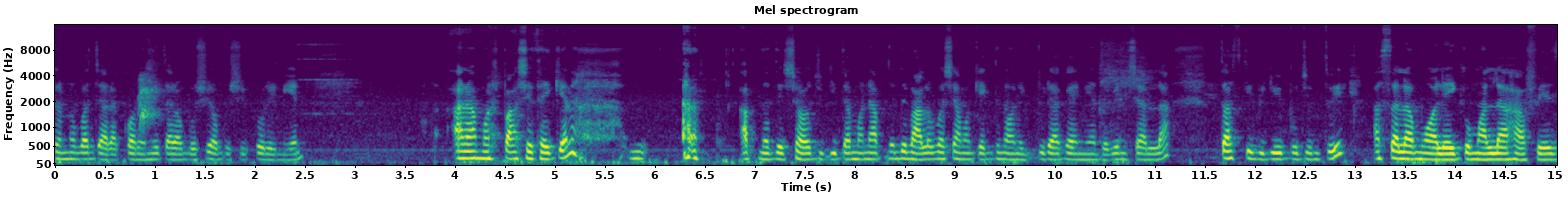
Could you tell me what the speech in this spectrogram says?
ধন্যবাদ, যারা করেনি তারা অবশ্যই অবশ্যই করে নিন আর আমার পাশে থাকেন আপনাদের সহযোগিতা মানে আপনাদের ভালোবাসা আমাকে একদিন অনেক দূর আগায় নিয়ে যাবে ইনশাল্লাহ তো আজকে ভিডিও পর্যন্তই। আসসালামু আলাইকুম, আল্লাহ হাফেজ।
